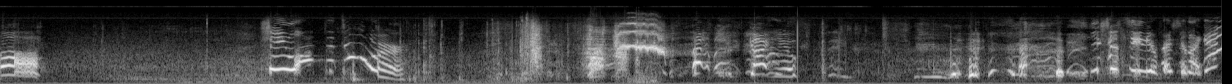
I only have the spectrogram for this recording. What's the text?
oh. She locked the door. Got you. you should see your face. You're like, ah!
